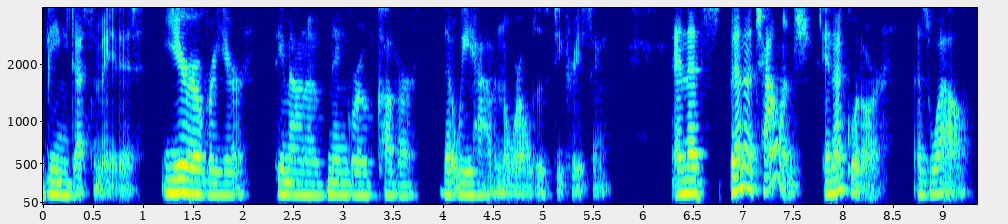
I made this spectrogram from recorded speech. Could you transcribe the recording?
being decimated year over year. The amount of mangrove cover that we have in the world is decreasing. And that's been a challenge in Ecuador as well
